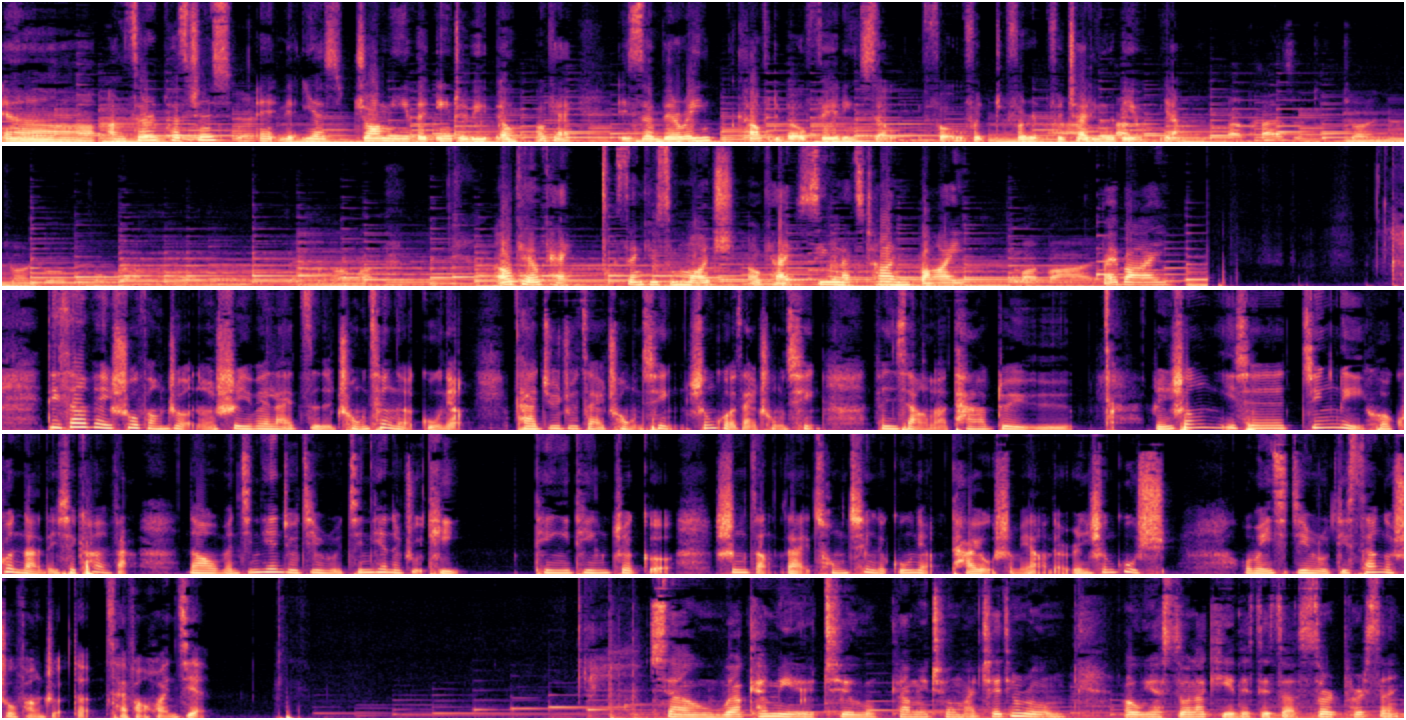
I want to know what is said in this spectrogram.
uh, answer questions. Uh, yes, join me the interview. Oh, okay. It's a very comfortable feeling. So for for for, for chatting with you. Yeah. My pleasure to join join your program. Thank you very much. Okay. Okay. Thank you so much. Okay. See you next time. Bye. Bye bye. Bye bye. 第三位受访者呢，是一位来自重庆的姑娘，她居住在重庆，生活在重庆，分享了她对于 人生一些经历和困难的一些看法。那我们今天就进入今天的主题，听一听这个生长在重庆的姑娘，她有什么样的人生故事。我们一起进入第三个受访者的采访环节。So welcome you to coming to my chatting room. Oh, we are so lucky. This is a third person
